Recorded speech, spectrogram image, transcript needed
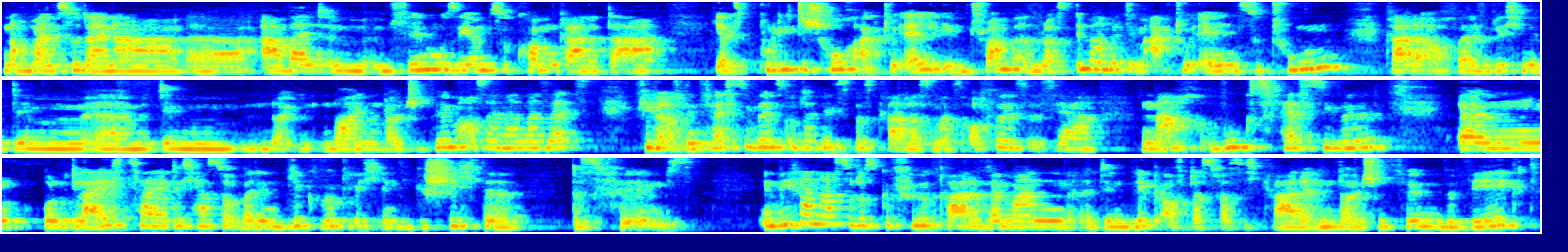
nochmal zu deiner äh, Arbeit im, im, Filmmuseum zu kommen, gerade da jetzt politisch hochaktuell eben Trump. Also du hast immer mit dem Aktuellen zu tun, gerade auch weil du dich mit dem, äh, mit dem neuen deutschen Film auseinandersetzt. Viele auf den Festivals unterwegs bist, gerade das Max Office ist ja ein Nachwuchsfestival. Ähm, und gleichzeitig hast du aber den Blick wirklich in die Geschichte des Films. Inwiefern hast du das Gefühl, gerade wenn man äh, den Blick auf das, was sich gerade im deutschen Film bewegt,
